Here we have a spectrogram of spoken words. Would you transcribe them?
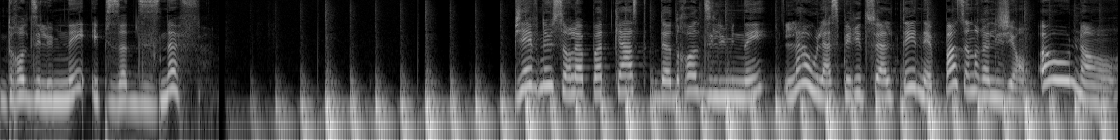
Drôle d'illuminé, épisode 19. Bienvenue sur le podcast de Drôle d'illuminé, là où la spiritualité n'est pas une religion. Oh non!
